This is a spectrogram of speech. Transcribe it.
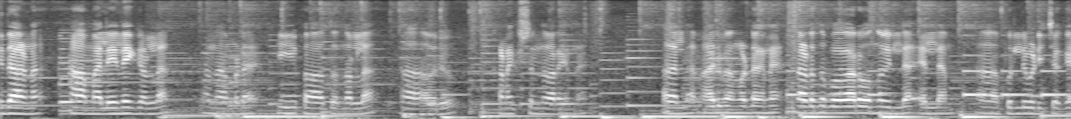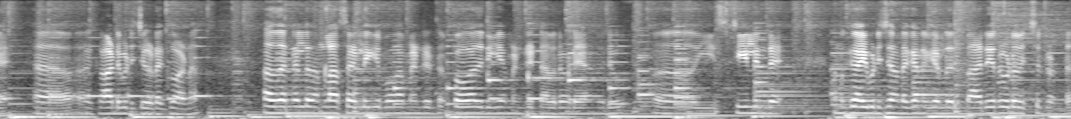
ഇതാണ് ആ മലയിലേക്കുള്ള നമ്മുടെ ഈ ഭാഗത്തു നിന്നുള്ള ആ ഒരു കണക്ഷൻ എന്ന് പറയുന്നത്. അതെല്ലാം ആരും അങ്ങോട്ട് അങ്ങനെ നടന്നു പോകാറൊന്നുമില്ല. എല്ലാം പുല്ല് പിടിച്ചൊക്കെ കാട് പിടിച്ച് കിടക്കുവാണ്. അത് നമ്മൾ ആ സൈഡിലേക്ക് പോകാൻ വേണ്ടിയിട്ട് പോകാതിരിക്കാൻ വേണ്ടിയിട്ട് അവരവിടെ ഒരു ഈ സ്റ്റീലിന്റെ നമുക്ക് കൈ പിടിച്ച് നടക്കാനൊക്കെ ഉള്ള ഒരു ബാരിയർ കൂടെ വെച്ചിട്ടുണ്ട്.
